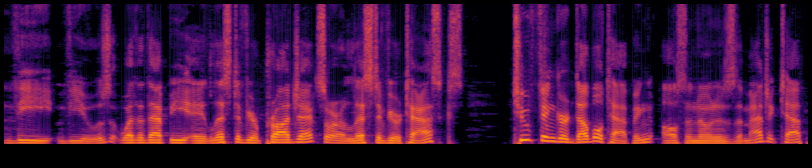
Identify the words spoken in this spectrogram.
the views, whether that be a list of your projects or a list of your tasks, two finger double tapping, also known as the magic tap,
